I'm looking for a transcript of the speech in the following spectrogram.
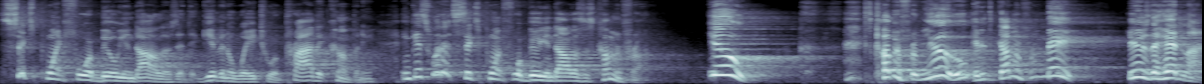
$6.4 billion that they're giving away to a private company. And guess where that $6.4 billion is coming from? You. It's coming from you and it's coming from me. Here's the headline.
